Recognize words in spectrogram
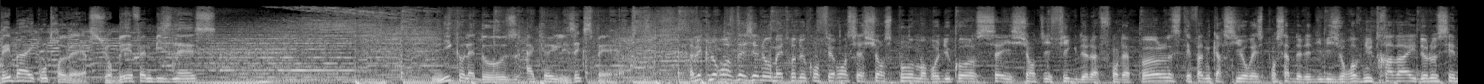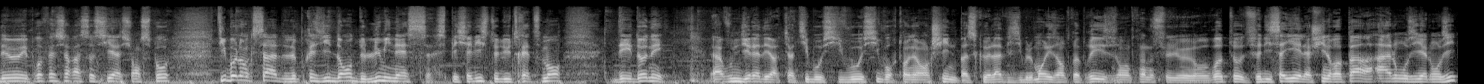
Débat et controverse sur BFM Business. Nicolas Dose accueille les experts. Avec Laurence Daziano, maître de conférence à Sciences Po, membre du conseil scientifique de la Fondapol, Stéphane Carcillo, responsable de la division Revenu Travail de l'OCDE et professeur associé à Sciences Po, Thibault Langsade, le président de Lumines, spécialiste du traitement des données. Alors vous me direz d'ailleurs, tiens Thibault, si vous aussi vous retournez en Chine, parce que là, visiblement, les entreprises sont en train de se, de se dire, ça y est, la Chine repart, allons-y, allons-y.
